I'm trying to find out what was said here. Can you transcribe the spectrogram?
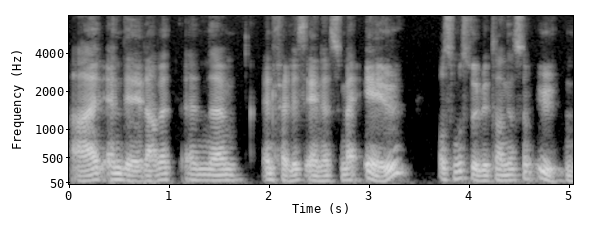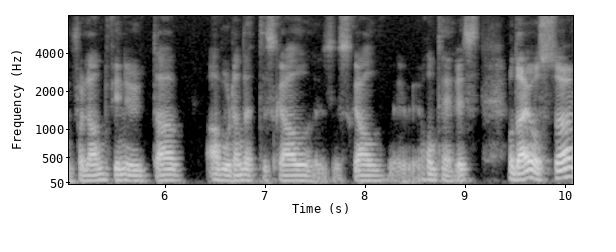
er en del av et, en, en felles enhet som er EU. Og så må Storbritannia som utenforland finne ut av, av hvordan dette skal, skal, eh, håndteres. Og det er jo også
